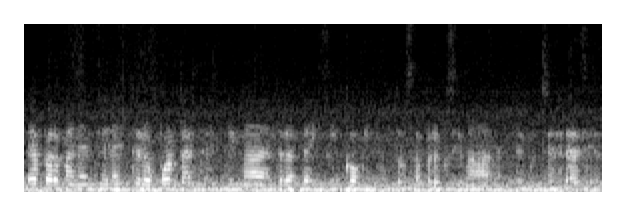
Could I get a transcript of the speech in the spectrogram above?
La permanencia en este aeropuerto está estimada en 35 minutos aproximadamente. Muchas gracias.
